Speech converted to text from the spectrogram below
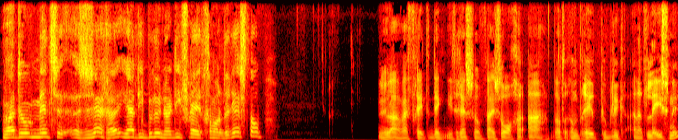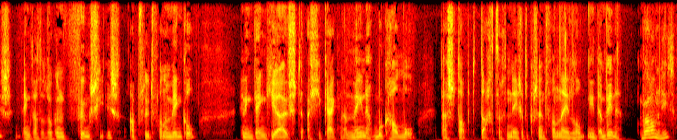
Waardoor mensen eh, zeggen, ja, die Brunner die vreet gewoon de rest op. Ja, wij vreten denk ik niet de rest. Wij zorgen A, dat er een breed publiek aan het lezen is. Ik denk dat dat ook een functie is, absoluut, van een winkel. En ik denk juist, als je kijkt naar menig boekhandel... daar stapt 80, 90 procent van Nederland niet naar binnen. Waarom niet?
